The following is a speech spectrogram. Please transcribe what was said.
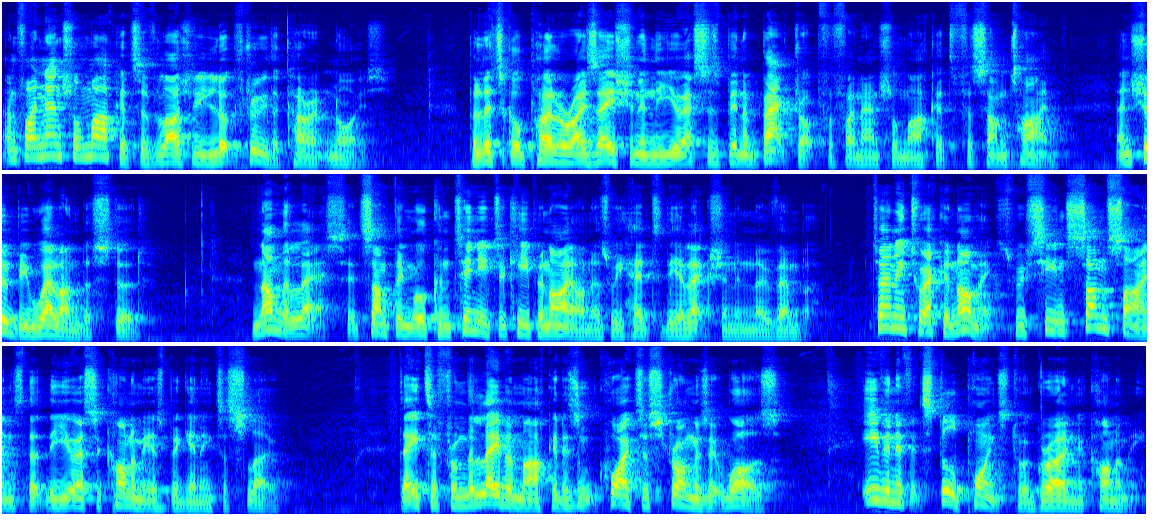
and financial markets have largely looked through the current noise. Political polarization in the US has been a backdrop for financial markets for some time, and should be well understood. Nonetheless, it's something we'll continue to keep an eye on as we head to the election in November. Turning to economics, we've seen some signs that the US economy is beginning to slow. Data from the labour market isn't quite as strong as it was, even if it still points to a growing economy.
